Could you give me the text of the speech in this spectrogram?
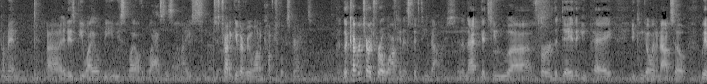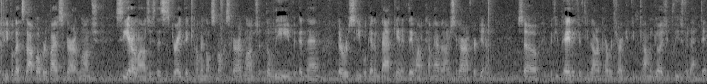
come in. Uh, it is BYOB. We supply all the glasses and ice. And just try to give everyone a comfortable experience. The cover charge for a walk-in is fifteen dollars, and then that gets you uh, for the day that you pay. You can go in and out. So we have people that stop over to buy a cigar at lunch, see our lounge. They say, This is great. They come in, they'll smoke a cigar at lunch, they'll leave, and then their receipt will get them back in if they want to come have another cigar after dinner. So if you pay the fifteen dollar cover charge, you can come and go as you please for that day.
